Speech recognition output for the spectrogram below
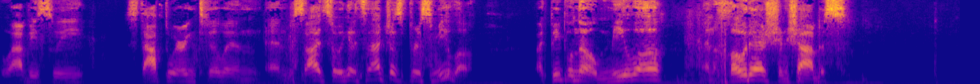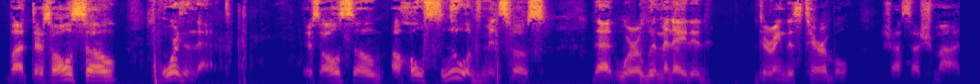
who obviously stopped wearing tefillin, and besides, so again, it's not just bris milah. Like people know Mila and Chodesh and Shabbos. But there's also more than that. There's also a whole slew of mitzvos that were eliminated during this terrible Shas Hashmad.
